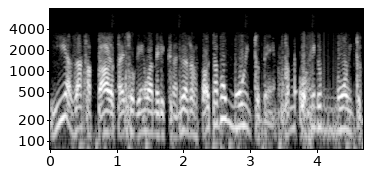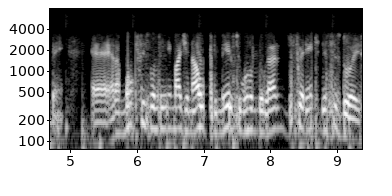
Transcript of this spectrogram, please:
e Azafa Paulo, Tyson Gay, o americano, e o Azafa Paulo estavam muito bem, estavam correndo muito bem. É, era muito difícil você imaginar o primeiro e o segundo lugar diferente desses dois.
